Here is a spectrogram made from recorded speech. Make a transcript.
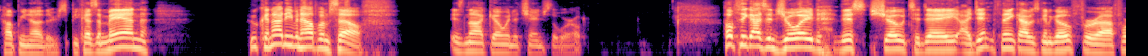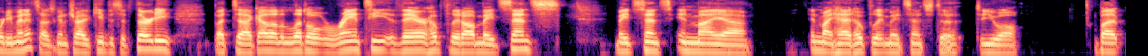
helping others? Because a man who cannot even help himself is not going to change the world. Hopefully, you guys enjoyed this show today. I didn't think I was going to go for uh, 40 minutes. I was going to try to keep this at 30, but uh, got a little, little ranty there. Hopefully, it all made sense. Made sense in my uh, in my head. Hopefully, it made sense to to you all. But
